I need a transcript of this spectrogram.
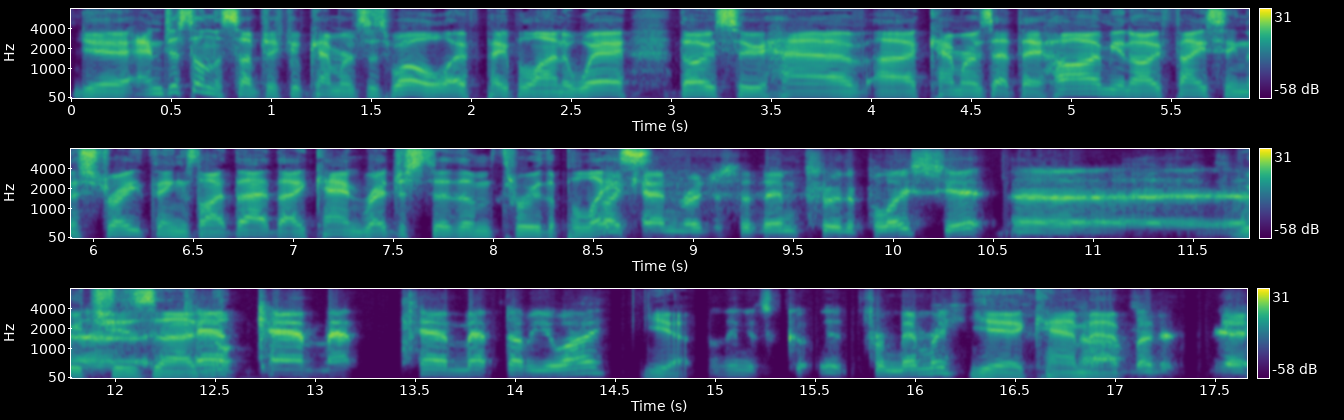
Yeah, and just on the subject of cameras as well, if people aren't aware, those who have uh, cameras at their home, you know, facing the street, things like that, they can register them through the police. They can register them through the police, yeah. Uh, Which is, uh, Cam, not- Cam Map, Cam Map WA. Yeah, I think it's from memory. yeah, cam Uh, app. but it, yeah,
